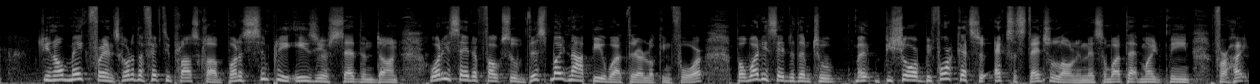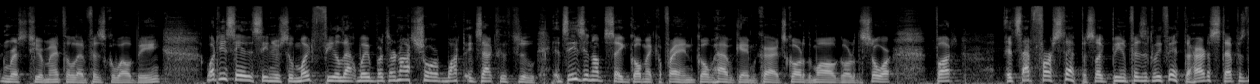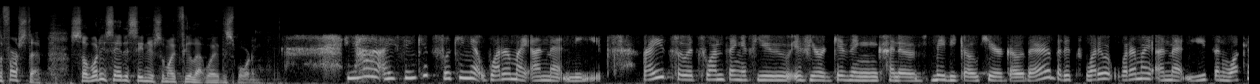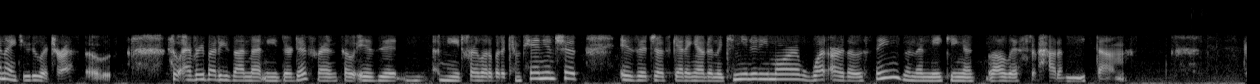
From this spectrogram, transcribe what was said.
you know, make friends, go to the 50 plus club, but it's simply easier said than done. What do you say to folks who this might not be what they're looking for, but what do you say to them to uh, be sure before it gets to existential loneliness and what that might mean for heightened risk to your mental and physical well being? What do you say to seniors who might feel that way, but they're not sure what exactly to do? It's easy enough to say, go make a friend, go have a game of cards, go to the mall, go to the store, but it's that first step. It's like being physically fit. The hardest step is the first step. So, what do you say to seniors who might feel that way this morning? Yeah, I think it's looking at what are my unmet needs, right? So it's one thing if you if you're giving kind of maybe go here, go there, but it's what are, what are my unmet needs and what can I do to address those? So everybody's unmet needs are different. So is it a need for a little bit of companionship? Is it just getting out in the community more? What are those things? And then making a, a list of how to meet them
